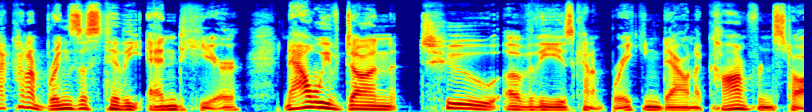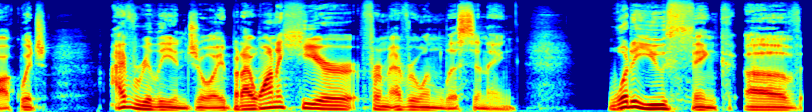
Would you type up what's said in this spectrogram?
that kind of brings us to the end here. Now we've done two of these kind of breaking down a conference talk, which I've really enjoyed, but I want to hear from everyone listening. What do you think of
